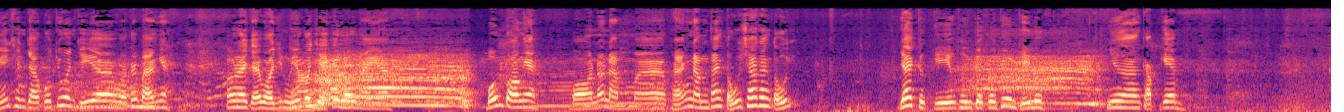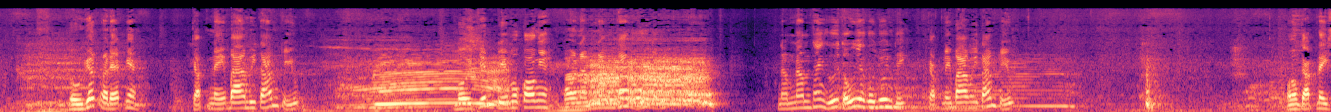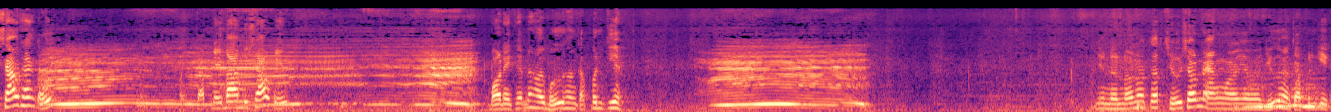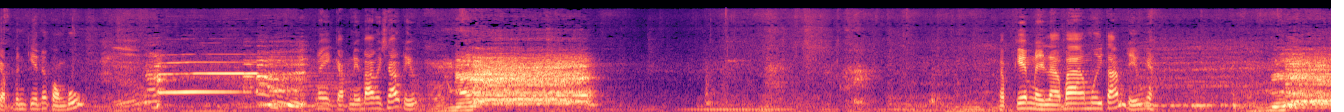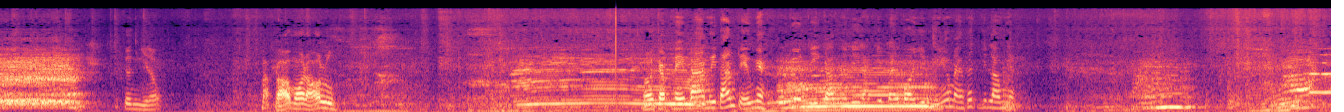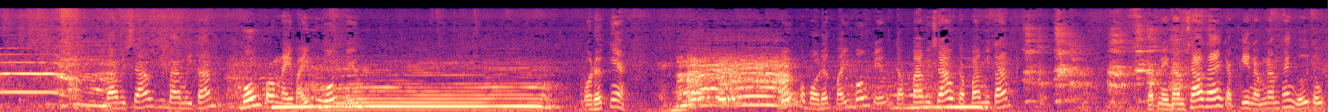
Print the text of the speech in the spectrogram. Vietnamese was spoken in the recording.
Nguyễn. Xin chào cô chú anh chị à, và các bạn nha. Hôm nay chạy bò Vinh Nguyễn có chị cái lô này à, bốn con nha. Bò nó nằm à, khoảng 5 tháng tuổi, 6 tháng tuổi. Giá cực kỳ yêu thương cho cô chú anh chị luôn. Như cặp kem. Đồ rất là đẹp nha. Cặp này 38 triệu. 19 triệu một con nha. Bò nằm 5 tháng rưỡi tuổi. Nằm 5 tháng rưỡi tuổi nha cô chú anh chị. Cặp này 38 triệu. Còn cặp này 6 tháng tuổi. Cặp này 36 triệu. Bò này thì nó hơi bự hơn cặp bên kia. Cho nên nó nó kết sữa sớm nó ăn giữ hơn cặp bên kia, cặp bên kia nó còn bú. Này cặp này 36 triệu. Cặp kem này là 38 triệu nha. Cưng gì đâu. Mắt đỏ, mỏ đỏ luôn rồi cặp này 38 triệu nha. Cô chú anh chị cần thì đi đặt với tại bò Vinh Nguyễn mang thích Vĩnh Long nha. 36 với 38 bốn con này 74 triệu. Bò đực nha. Bốn con bò đực 74 triệu. Cặp 36 cặp 38 cặp này nằm 6 tháng, cặp kia nằm 5 tháng rưỡi tuổi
